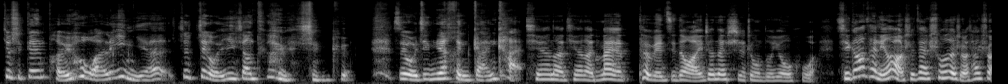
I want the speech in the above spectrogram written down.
就是跟朋友玩了一年，就这个我印象特别深刻，所以我今天很感慨。天呐天呐，麦克特别激动啊，真的是重度用户。其实刚才林老师在说的时候，他说。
